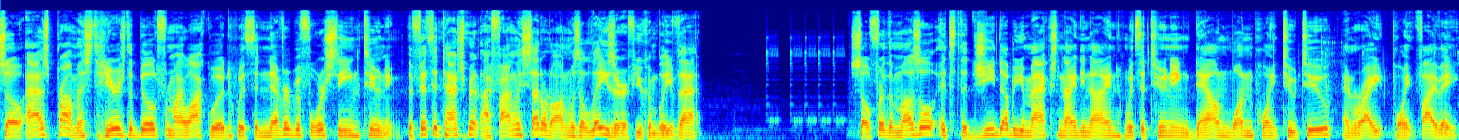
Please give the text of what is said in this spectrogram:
So, as promised, here's the build for my Lockwood with the never before seen tuning. The fifth attachment I finally settled on was a laser, if you can believe that. So for the muzzle, it's the GW Max 99 with the tuning down 1.22 and right 0.58.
